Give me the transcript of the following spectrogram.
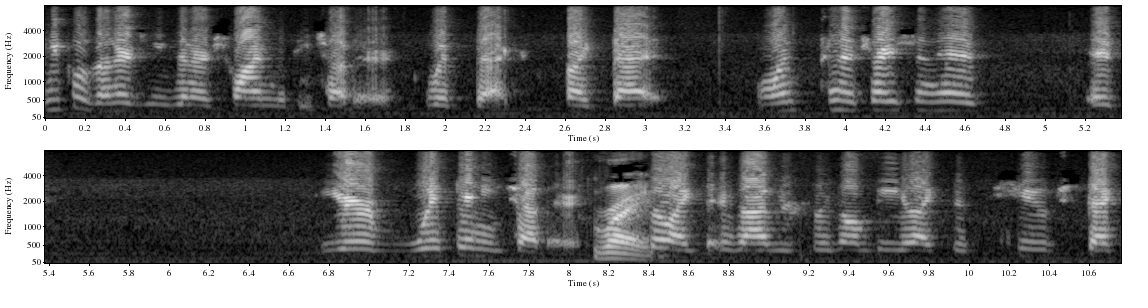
people's energies intertwine with each other with sex, like that. Once penetration hits, it's you're within each other. Right. So like, there's obviously going to be like this huge sex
